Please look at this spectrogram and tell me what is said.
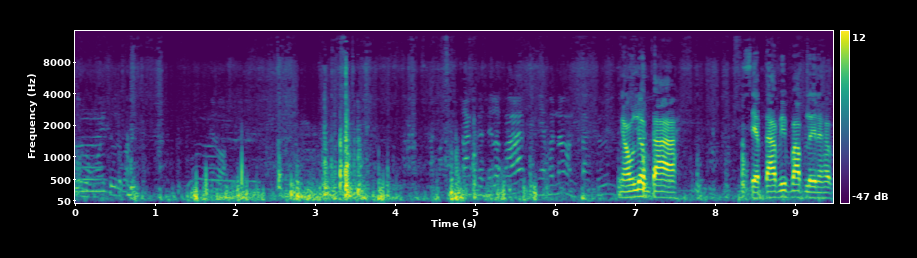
ตัวลงไว้ตู้หรือเปล่าไม่หรอกตั้ งขึ้นเดลฟ้าอย่าพนอนตั้งขึ้นเงาเลื่อมตา เสียบตาวิบวับเลยนะครับ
